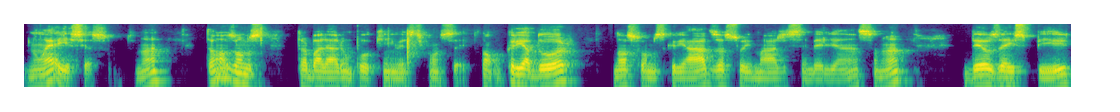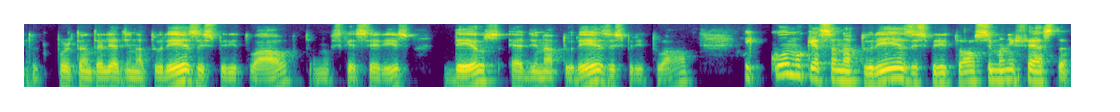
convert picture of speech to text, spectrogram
não é esse assunto, não é? Então nós vamos trabalhar um pouquinho este conceito. Bom, o Criador, nós fomos criados à sua imagem e semelhança, não é? Deus é espírito, portanto ele é de natureza espiritual, então não esquecer isso. Deus é de natureza espiritual. E como que essa natureza espiritual se manifesta?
